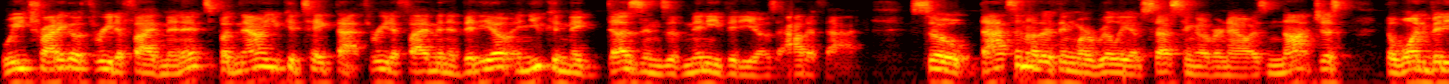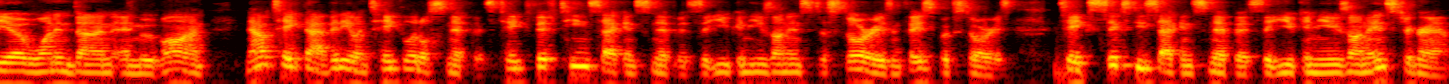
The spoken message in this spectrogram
we try to go three to five minutes, but now you could take that three to five minute video and you can make dozens of mini videos out of that. So that's another thing we're really obsessing over now is not just the one video, one and done, and move on. Now take that video and take little snippets. Take 15 second snippets that you can use on Insta stories and Facebook stories. Take 60 second snippets that you can use on Instagram.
